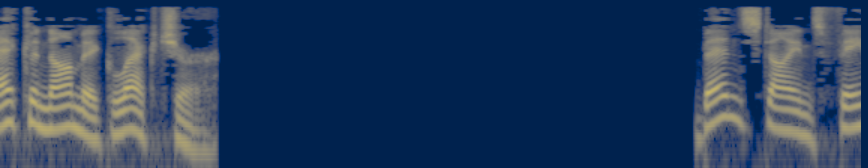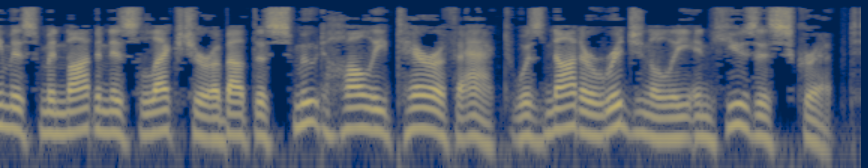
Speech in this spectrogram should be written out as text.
Economic lecture Ben Stein's famous monotonous lecture about the Smoot-Hawley Tariff Act was not originally in Hughes's script.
